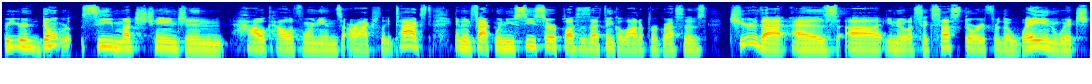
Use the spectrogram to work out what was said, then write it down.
but you don't see much change in how Californians are actually taxed. And in fact, when you see surpluses, I think a lot of progressives cheer that as, uh, you know, a success story for the way in which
